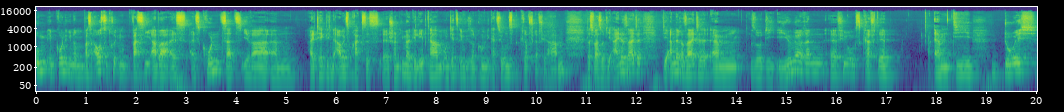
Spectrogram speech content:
um im Grunde genommen was auszudrücken, was sie aber als, als Grundsatz ihrer ähm, alltäglichen Arbeitspraxis äh, schon immer gelebt haben und jetzt irgendwie so einen Kommunikationsbegriff dafür haben. Das war so die eine Seite. Die andere Seite, ähm, so die jüngeren äh, Führungskräfte, ähm, die durch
